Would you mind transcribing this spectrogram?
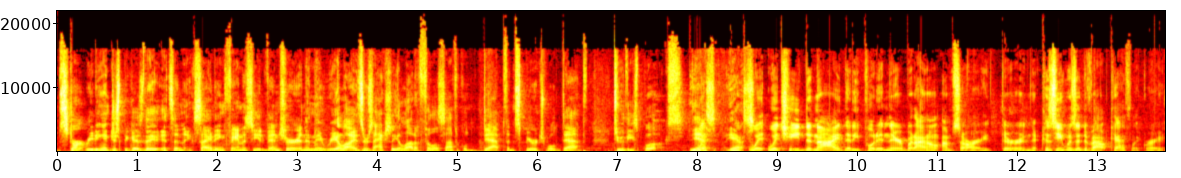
start reading it just because they, it's an exciting fantasy adventure, and then they realize there's actually a lot of philosophical depth and spiritual depth to these books. Yes, yes. Which, which he denied that he put in there, but I don't. I'm sorry, they're in there because he was a devout Catholic, right?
